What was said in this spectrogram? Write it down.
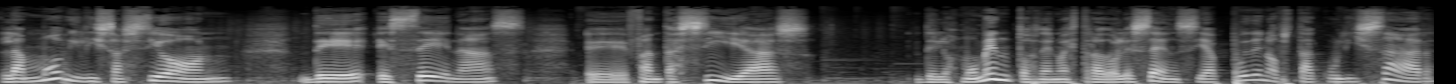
la movilización de escenas, eh, fantasías, de los momentos de nuestra adolescencia pueden obstaculizar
